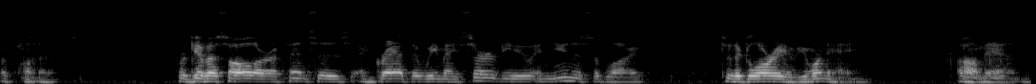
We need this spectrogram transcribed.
upon us. Forgive us all our offenses and grant that we may serve you in newness of life to the glory of your name. Amen.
